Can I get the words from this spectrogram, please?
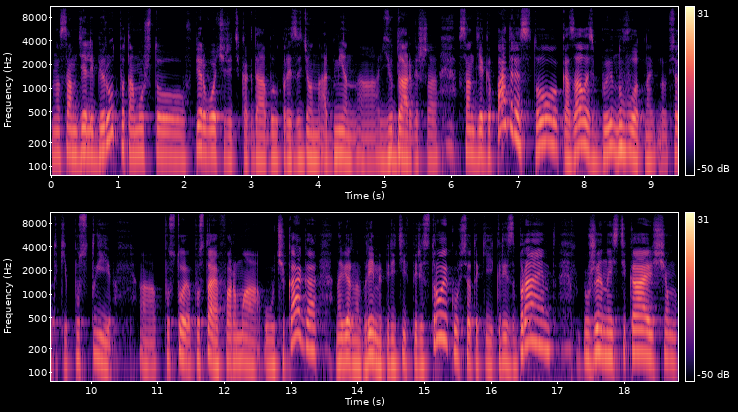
на самом деле берут, потому что в первую очередь, когда был произведен обмен э, Юдарвиша в Сан-Диего Падрес, то казалось бы, ну вот, все-таки пустые а, пустое, пустая форма у Чикаго. Наверное, время перейти в перестройку. Все-таки Крис Брайант уже на истекающем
